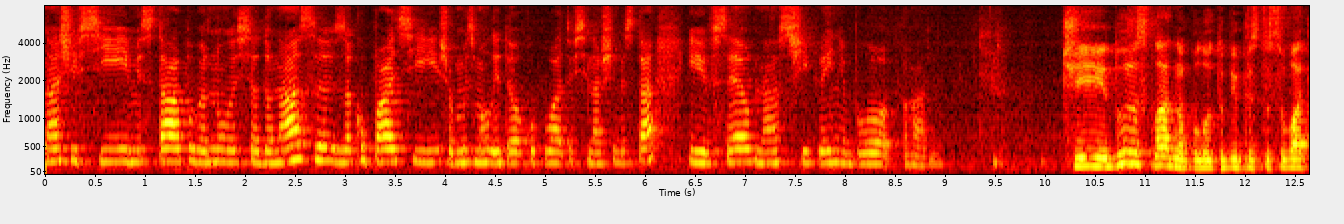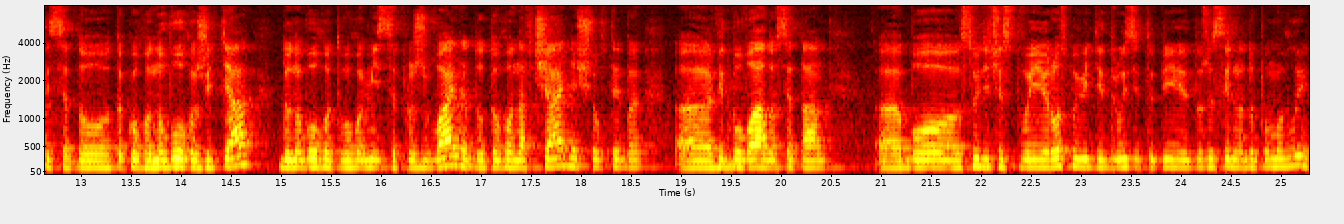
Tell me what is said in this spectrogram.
наші всі міста повернулися до нас з окупації, щоб ми змогли деокупувати всі наші міста, і все в нашій країні було гарно. Чи дуже складно було тобі пристосуватися до такого нового життя, до нового твого місця проживання, до того навчання, що в тебе відбувалося там? Е, бо, судячи з твоєї розповіді, друзі тобі дуже сильно допомогли.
